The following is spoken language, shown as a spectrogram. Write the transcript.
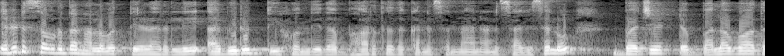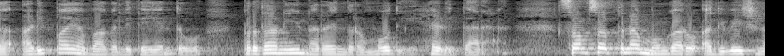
ಎರಡು ಸಾವಿರದ ನಲವತ್ತೇಳರಲ್ಲಿ ಅಭಿವೃದ್ಧಿ ಹೊಂದಿದ ಭಾರತದ ಕನಸನ್ನು ನನಸಾಗಿಸಲು ಬಜೆಟ್ ಬಲವಾದ ಅಡಿಪಾಯವಾಗಲಿದೆ ಎಂದು ಪ್ರಧಾನಿ ನರೇಂದ್ರ ಮೋದಿ ಹೇಳಿದ್ದಾರೆ. ಸಂಸತ್ನ ಮುಂಗಾರು ಅಧಿವೇಶನ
